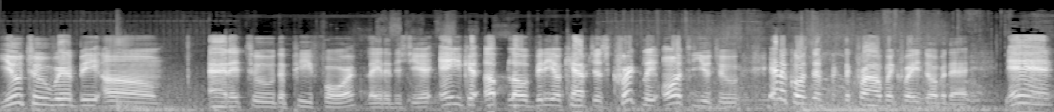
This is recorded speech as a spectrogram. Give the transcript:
YouTube will be um added to the P4 later this year, and you can upload video captures quickly onto YouTube. And of course, the, the crowd went crazy over that. And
